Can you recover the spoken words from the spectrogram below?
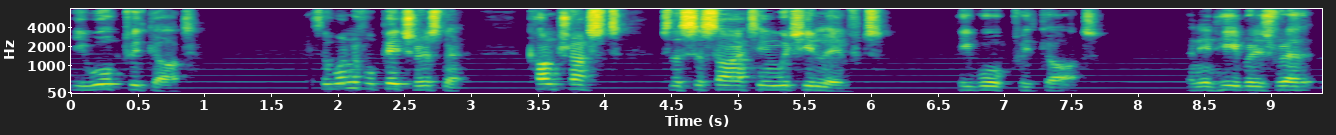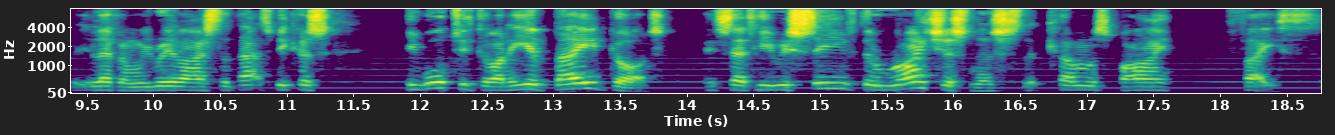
He walked with God. It's a wonderful picture, isn't it? Contrast to the society in which he lived. He walked with God. And in Hebrews 11, we realize that that's because he walked with God, he obeyed God. It said he received the righteousness that comes by faith.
